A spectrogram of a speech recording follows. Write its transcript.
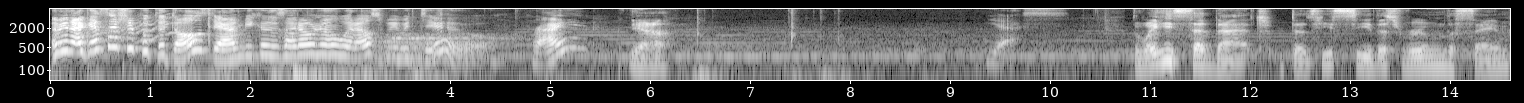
I mean, I guess I should put the dolls down because I don't know what else we would do. Right? Yeah. Yes. The way he said that, does he see this room the same?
